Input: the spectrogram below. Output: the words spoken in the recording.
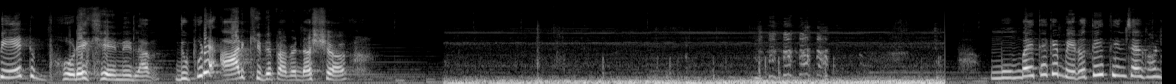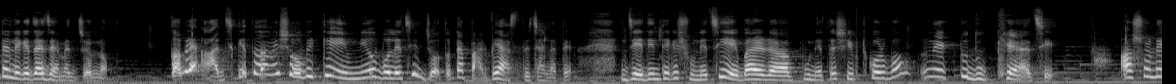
পেট ভরে খেয়ে নিলাম। দুপুরে আর খিদে পাবে না সব মুম্বাই থেকে বেরোতেই তিন চার ঘণ্টা লেগে যায় জ্যামের জন্য। তবে আজকে তো আমি সৌভিককে এমনিও বলেছি যতটা পারবে আসতে চালাতে। যেদিন থেকে শুনেছি এবার পুনেতে শিফট করব একটু দুঃখে আছি। আসলে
